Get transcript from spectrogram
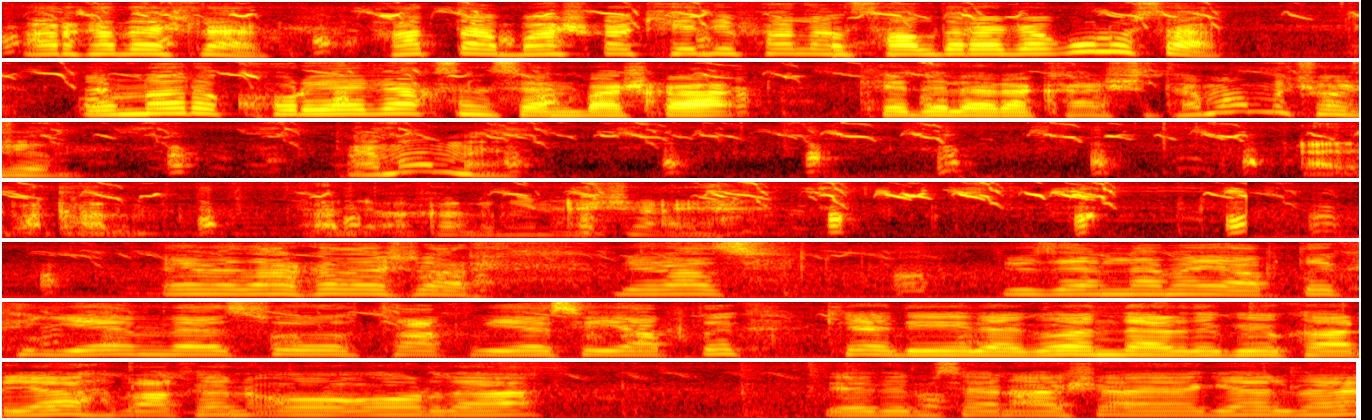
Arkadaşlar. Hatta başka kedi falan saldıracak olursa onları koruyacaksın sen başka kedilere karşı. Tamam mı çocuğum? Tamam mı? Hadi bakalım. Hadi bakalım in aşağıya. Evet arkadaşlar biraz düzenleme yaptık. Yem ve su takviyesi yaptık. Kediyi de gönderdik yukarıya. Bakın o orada dedim sen aşağıya gelme.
